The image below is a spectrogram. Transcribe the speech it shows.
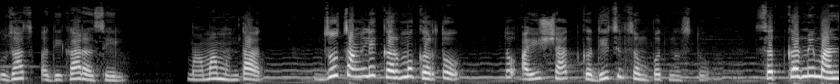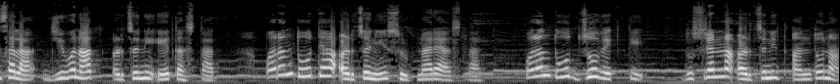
तुझाच अधिकार असेल. मामा म्हणतात जो चांगले कर्म करतो तो आयुष्यात कधीच संपत नसतो. सत्कर्मी माणसाला जीवनात अडचणी येत असतात परंतु त्या अडचणी सुटणाऱ्या असतात. परंतु जो व्यक्ती दुसऱ्यांना अडचणीत आणतो ना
